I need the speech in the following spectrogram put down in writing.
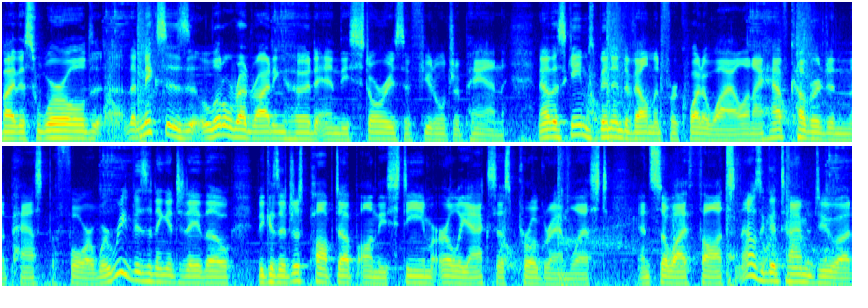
by this world uh, that mixes Little Red Riding Hood and the stories of feudal Japan. Now this game's been in development for quite a while, and I have covered it in the past before. We're revisiting it today though, because it just popped up on the Steam Early Access program list, and so I thought now's a good time to uh,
